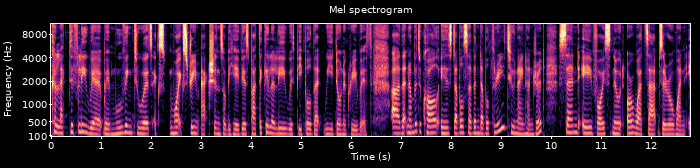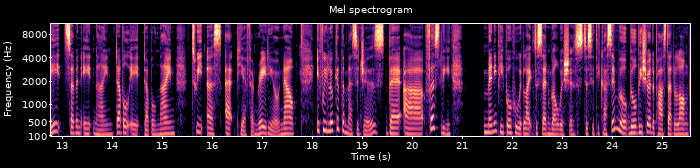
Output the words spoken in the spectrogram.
collectively we're we're moving towards ex- more extreme actions or behaviors, particularly with people that we don't agree with. Uh, that number to call is double seven double three two nine hundred. Send a voice note or WhatsApp zero one eight seven eight nine double eight double nine. Tweet us at BFM Radio. Now, if we look at the messages, there are firstly many people who would like to send well wishes to Siti Kasim will will be sure to pass that along.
